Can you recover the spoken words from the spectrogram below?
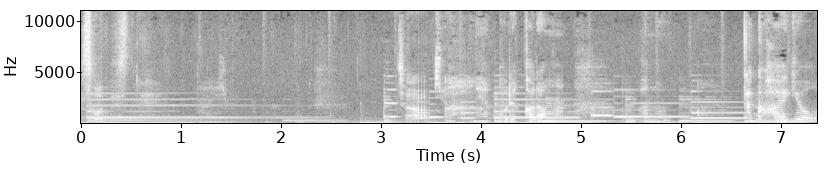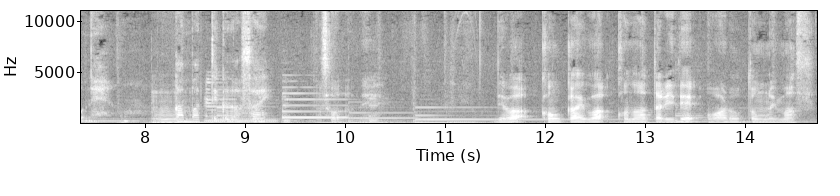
そうですね。じゃいやねこれからもあの宅配業をねあ、うん。頑張ってください。そうだね。では今回はこの辺りで終わろうと思います。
